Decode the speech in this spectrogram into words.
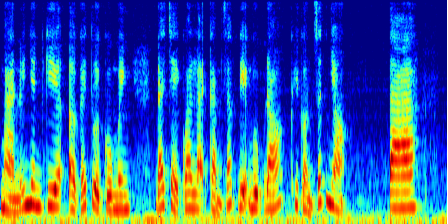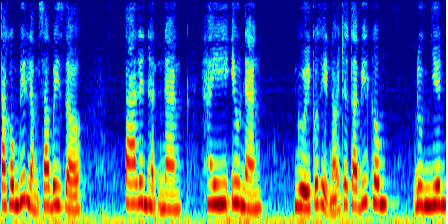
Mà nữ nhân kia ở cái tuổi của mình đã trải qua loại cảm giác địa ngục đó khi còn rất nhỏ. Ta, ta không biết làm sao bây giờ. Ta lên hận nàng hay yêu nàng? Người có thể nói cho ta biết không? Đương nhiên,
